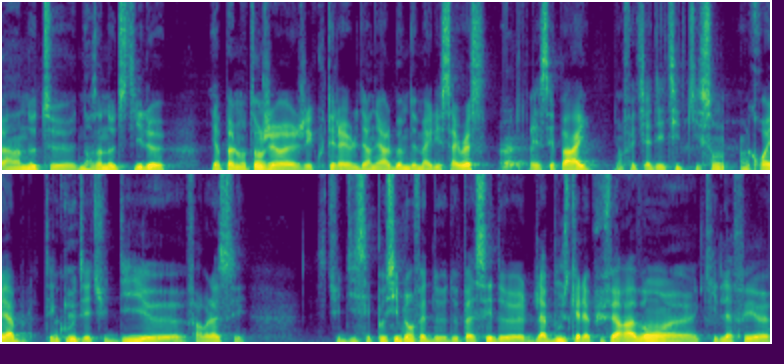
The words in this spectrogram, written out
à un autre euh, dans un autre style, il y a pas longtemps j'ai j'ai écouté la- le dernier album de Miley Cyrus et c'est pareil. En fait il y a des titres qui sont incroyables. T'écoutes Ok. et tu te dis euh, enfin voilà c'est tu te dis c'est possible en fait de, de passer de, de la bouse qu'elle a pu faire avant, euh, qui l'a fait euh,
